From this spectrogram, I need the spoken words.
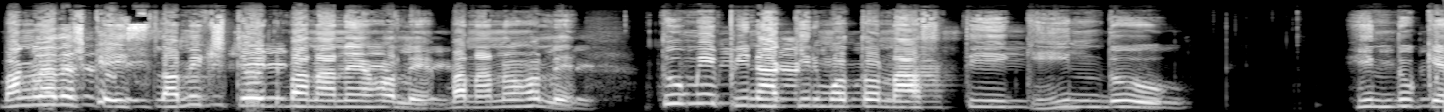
বাংলাদেশকে ইসলামিক স্টেট বানানো হলে বানানো হলে তুমি পিনাকির মতো নাস্তিক হিন্দু হিন্দুকে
